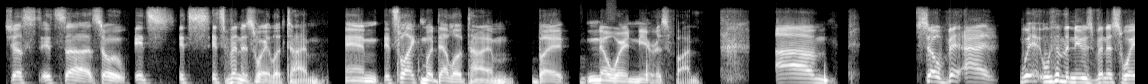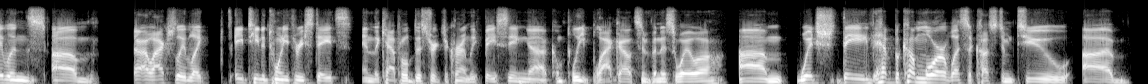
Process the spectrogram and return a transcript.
just it's uh so it's it's it's Venezuela time and it's like Modelo time but nowhere near as fun. Um so uh, within the news Venezuelans um oh, actually, like 18 to 23 states and the capital district are currently facing uh, complete blackouts in Venezuela, um, which they have become more or less accustomed to. Um,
